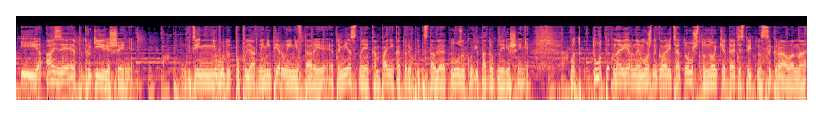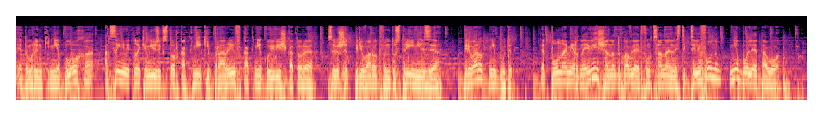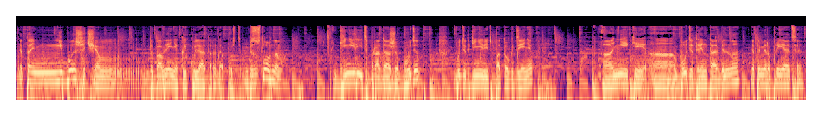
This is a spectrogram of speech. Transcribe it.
И Азия – это другие решения где не будут популярны ни первые, ни вторые. Это местные компании, которые предоставляют музыку и подобные решения. Вот тут, наверное, можно говорить о том, что Nokia, да, действительно сыграла на этом рынке неплохо. Оценивать Nokia Music Store как некий прорыв, как некую вещь, которая совершит переворот в индустрии, нельзя. Переворот не будет. Это полномерная вещь, она добавляет функциональности к телефонам, не более того. Это не больше, чем добавление калькулятора, допустим. Безусловно, генерить продажи будет, будет генерить поток денег, а, некий, а, будет рентабельно это мероприятие.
